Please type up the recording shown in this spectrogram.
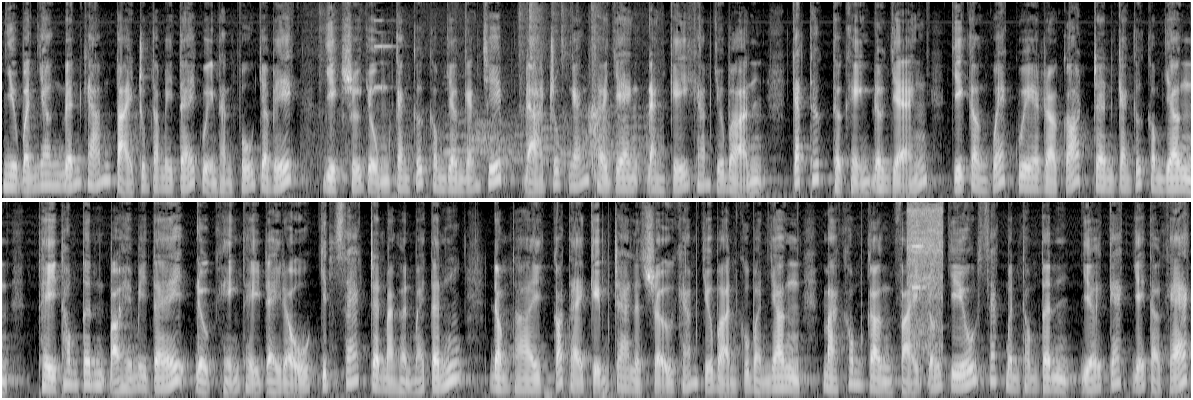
Nhiều bệnh nhân đến khám tại trung tâm y tế huyện thành phố cho biết, việc sử dụng căn cước công dân gắn chip đã rút ngắn thời gian đăng ký khám chữa bệnh. Cách thức thực hiện đơn giản, chỉ cần quét QR code trên căn cước công dân thì thông tin bảo hiểm y tế được hiển thị đầy đủ, chính xác trên màn hình máy tính, đồng thời có thể kiểm tra lịch sử khám chữa bệnh của bệnh nhân mà không cần phải đối chiếu xác minh thông tin với các giấy tờ khác.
